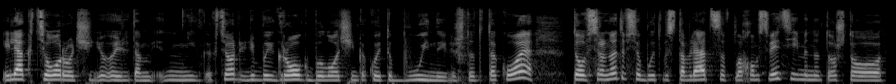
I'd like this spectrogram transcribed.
или актер очень, или там не актер, либо игрок был очень какой-то буйный или что-то такое, то все равно это все будет выставляться в плохом свете именно то, что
